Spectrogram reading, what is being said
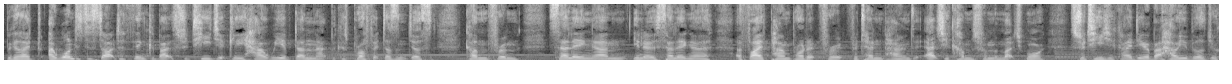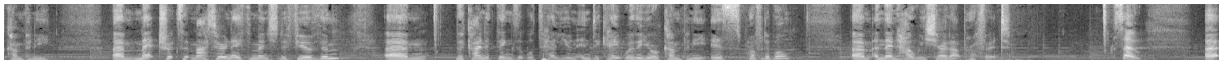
because I, I, wanted to start to think about strategically how we have done that, because profit doesn't just come from selling, um, you know, selling a, a five pound product for, for 10 pounds. It actually comes from a much more strategic idea about how you build your company. Um, metrics that matter, Nathan mentioned a few of them. Um, the kind of things that will tell you and indicate whether your company is profitable um, and then how we share that profit. So, uh,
